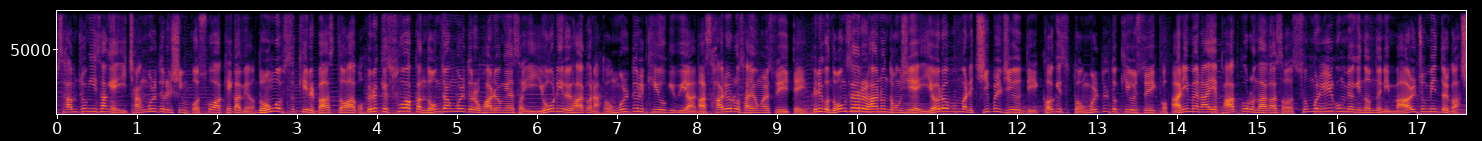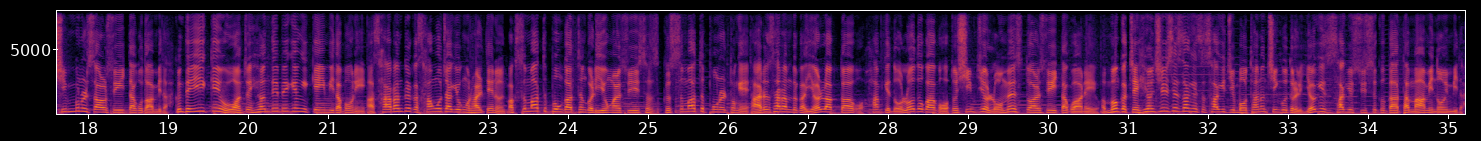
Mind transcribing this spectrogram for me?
113종 이상의 이 작물들을 심고 수확해가며 농업 스킬을 마스터하고 그렇게 수확한 농작물들을 활용해서 이 요리를 하거나 동물들을 키우기 위한 아, 사료로 사용할 수 있대요. 그리고 농사를 하는 동시에 이 여러분만의 집을 지은 뒤 거기서 동물들도 키울 수 있고 아니면 아예 밖으로 나가서 27명이 넘는 이 마을 주민들과 신문을 쌓을 수 있다고도 합니다. 근데 이 게임은 완전 현대 배경의 게임이다 보니 아, 사람들과 상호작용을 할 때는 막 스마트폰 같은 걸 이용할 수 있어서 그 스마트폰을 통해 다른 사람들과 연락도 하고 함께 놀러도 가고 또 심지어 로맨스도 할수 있다고 하네요. 어, 뭔가 제 현실 세상에서 사귀지 못하는 친구들을 여기서 사귈 수 있을 것 같아 마음이 놓입니다.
